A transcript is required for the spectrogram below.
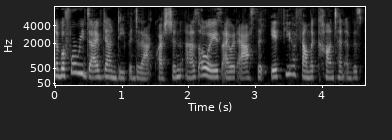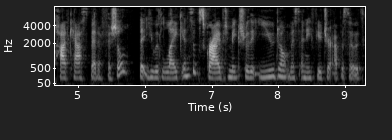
Now, before we dive down deep into that question, as always, I would ask that if you have found the content of this podcast beneficial, that you would like and subscribe to make sure that you don't miss any future episodes.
